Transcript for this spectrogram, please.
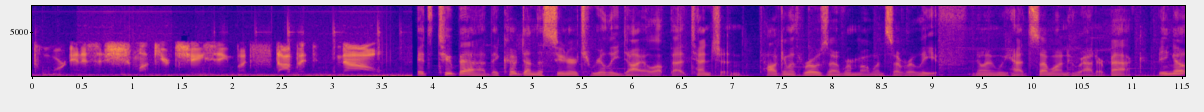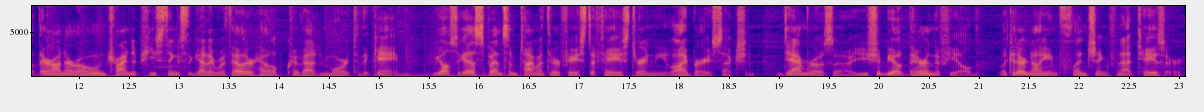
poor innocent schmuck you're chasing, but stop it now. It's too bad. They could have done this sooner to really dial up that tension. Talking with Rosa were moments of relief, knowing we had someone who had her back. Being out there on our own, trying to piece things together without her help could have added more to the game. We also get to spend some time with her face to face during the library section. Damn, Rosa, you should be out there in the field. Look at her not even flinching from that taser.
